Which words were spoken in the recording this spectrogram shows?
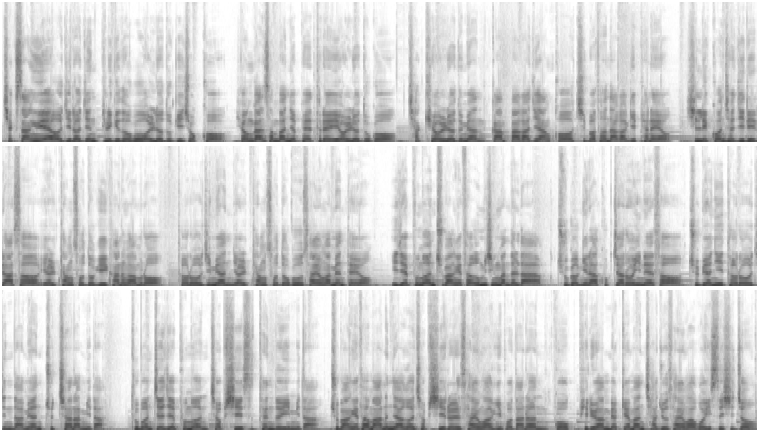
책상 위에 어지러진 필기도구 올려두기 좋고 현관 선반 옆에 트레이 올려두고 차켜 올려두면 깜빡하지 않고 집어서 나가기 편해요. 실리콘 재질이라서 열탕 소독이 가능하므로 더러워지면 열탕 소독 후 사용하면 돼요. 이 제품은 주방에서 음식 만들다 주걱이나 국자로 인해서 주변이 더러워진다면 추천합니다. 두 번째 제품은 접시 스탠드입니다. 주방에서 많은 양의 접시를 사용하기보다는 꼭 필요한 몇 개만 자주 사용하고 있으시죠?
